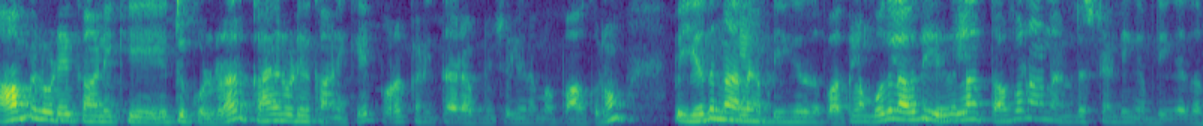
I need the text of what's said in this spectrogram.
ஆம்பலுடைய காணிக்கையை ஏற்றுக்கொள்கிறார் காயினுடைய காணிக்கையை புறக்கணித்தார் அப்படின்னு சொல்லி நம்ம பார்க்குறோம். இப்போ எதனால் அப்படிங்கிறத பார்க்கலாம். முதலாவது எதெல்லாம் தவறான அண்டர்ஸ்டாண்டிங் அப்படிங்கிறத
